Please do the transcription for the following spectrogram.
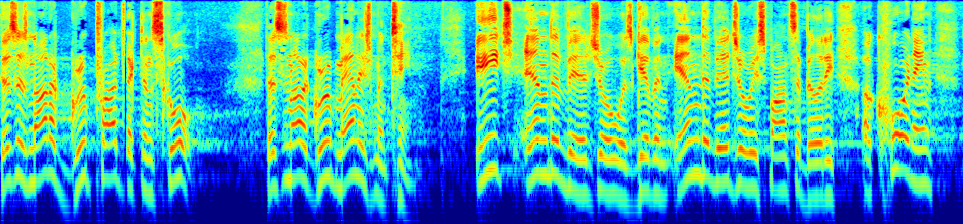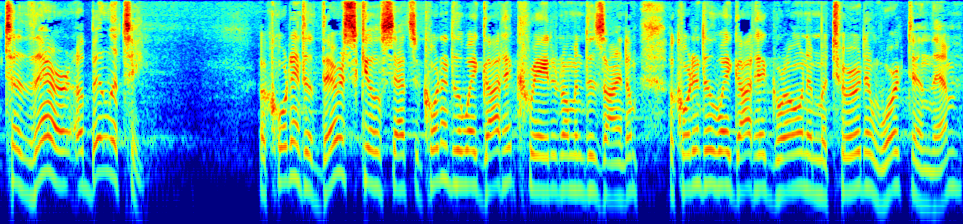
This is not a group project in school. This is not a group management team. Each individual was given individual responsibility according to their ability, according to their skill sets, according to the way God had created them and designed them, according to the way God had grown and matured and worked in them,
